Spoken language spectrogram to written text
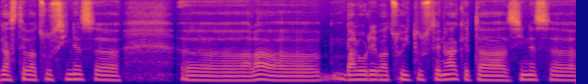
gazte batzu zinez, uh, ala, balore batzu dituztenak eta zinez uh,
